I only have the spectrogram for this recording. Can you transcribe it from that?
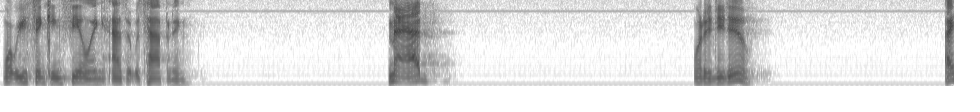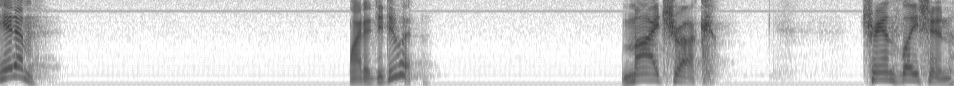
What were you thinking, feeling as it was happening? Mad. What did you do? I hit him. Why did you do it? My truck. Translation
